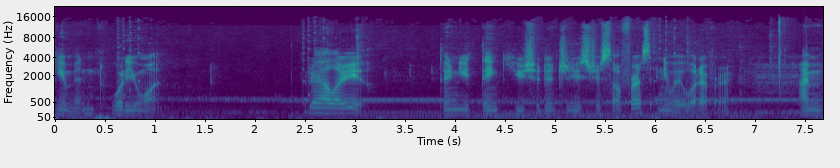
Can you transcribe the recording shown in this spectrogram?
Human. What do you want? Who the hell are you? Don't you think you should introduce yourself first? Anyway, whatever. I'm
